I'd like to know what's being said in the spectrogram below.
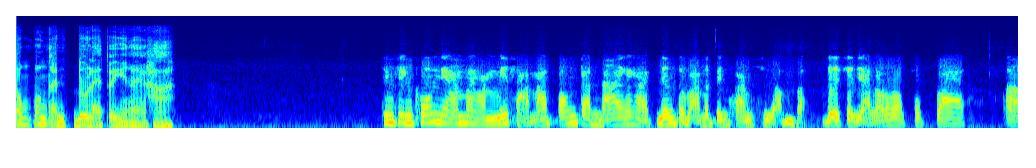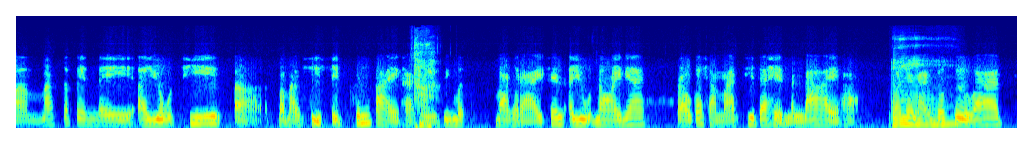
ต้องป้องกันดูแลตัวเองยังไงคะจริงๆ พวกเนี้ยมันไม่สามารถป้องกันได้นะคะ เนื่องจากว่ามันเป็นความเสื่อม โดยส่วนใหญ่แล้วเราพบว่าอ่ามักจะเป็นในอายุที่อ่าประมาณ 40 ขึ้นไปค่ะค่ะแต่จริงๆบางราย เช่นอายุน้อยเนี่ย เราก็สามารถที่จะเห็นมันได้ค่ะ เพราะฉะนั้นก็คือว่าเอ่อ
